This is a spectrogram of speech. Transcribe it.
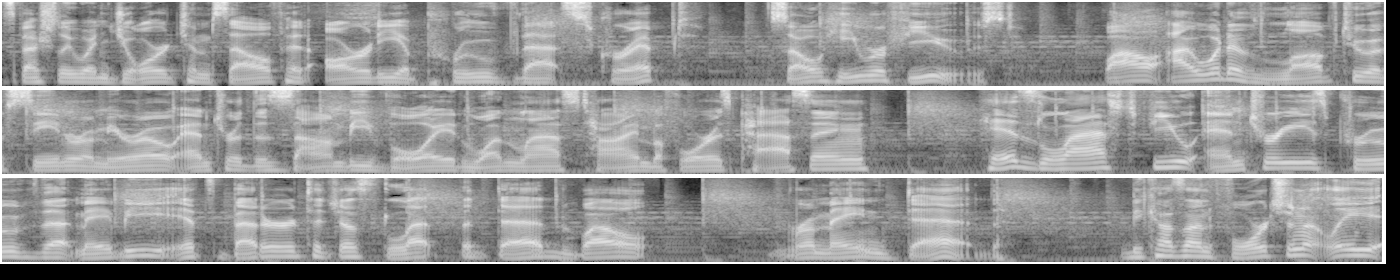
especially when George himself had already approved that script, so he refused. While I would have loved to have seen Romero enter the zombie void one last time before his passing, his last few entries prove that maybe it's better to just let the dead, well, remain dead. Because unfortunately,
